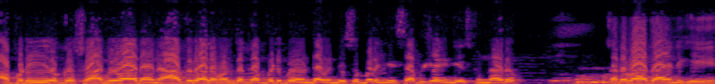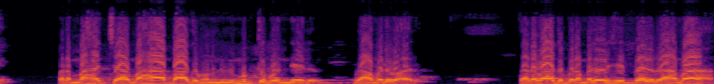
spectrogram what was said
అప్పుడు ఈ యొక్క స్వామివారు ఆయన ఆకుల అలమలతో కప్పటిపోయి ఉంటే అవన్నీ శుభ్రం చేసి అభిషేకం చేసుకున్నారు. తర్వాత ఆయనకి బ్రహ్మహత్య మహాపాతకం విముక్తి పొందారు రాముల వారు. తర్వాత బ్రహ్మదేవుడు చెప్పారు రామ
